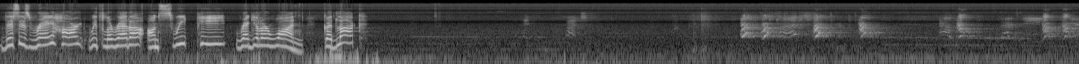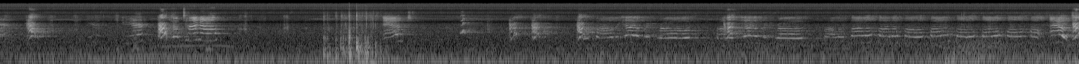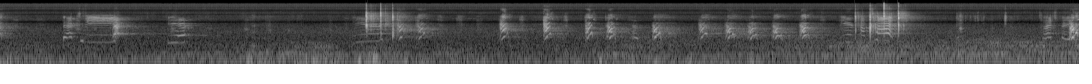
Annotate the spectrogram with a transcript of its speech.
This is Ray Hart with Loretta on Sweet Pea Regular 1. Good luck! much better.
